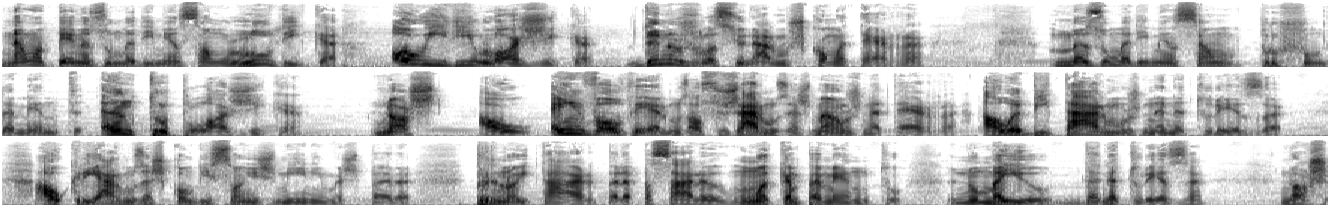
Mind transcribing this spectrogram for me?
não apenas uma dimensão lúdica ou ideológica de nos relacionarmos com a Terra, mas uma dimensão profundamente antropológica. Nós, ao envolvermos, ao sujarmos as mãos na Terra, ao habitarmos na natureza, ao criarmos as condições mínimas para pernoitar, para passar um acampamento no meio da natureza, nós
